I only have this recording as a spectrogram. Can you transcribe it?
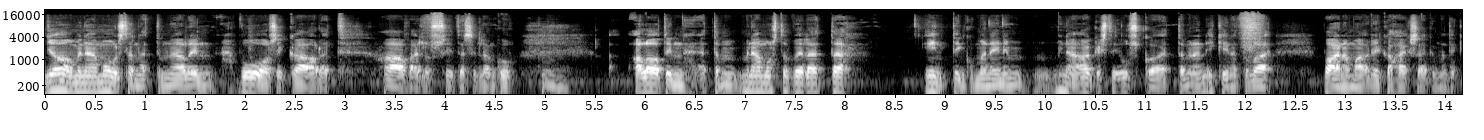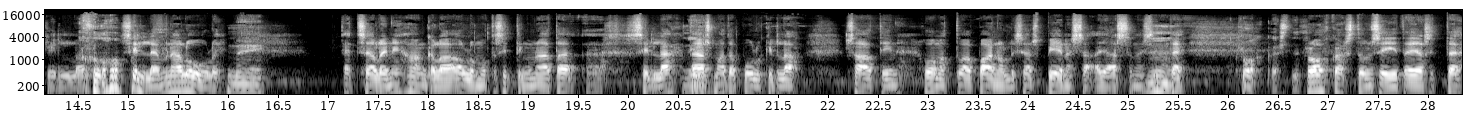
Joo, minä muistan, että minä olin vuosikaudet haaveillut siitä silloin, kun hmm. aloitin, että minä muistan vielä, että Intin kun meni, niin minä oikeasti uskoin, että minä en ikinä tule painamaan yli 80 kiloa. Oho. Silleen minä luulin. Niin että se oli niin hankalaa ollut, mutta sitten kun minä ta, sillä niin. täysmaatopulkilla saatiin huomattava painonlisäys pienessä ajassa, niin mm. sitten rohkaistuin siitä ja sitten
